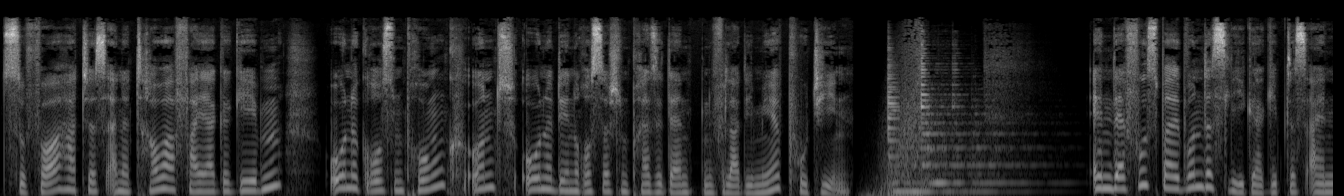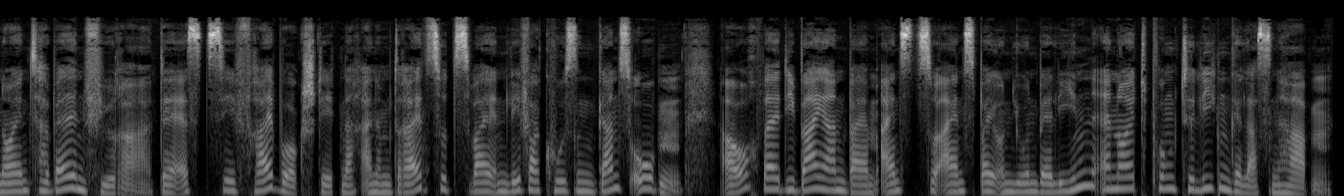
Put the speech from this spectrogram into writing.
Zuvor hatte es eine Trauerfeier gegeben, ohne großen Prunk und ohne den russischen Präsidenten Wladimir Putin. In der Fußball-Bundesliga gibt es einen neuen Tabellenführer. Der SC Freiburg steht nach einem 3 zu 2 in Leverkusen ganz oben. Auch weil die Bayern beim 1 zu 1 bei Union Berlin erneut Punkte liegen gelassen haben.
